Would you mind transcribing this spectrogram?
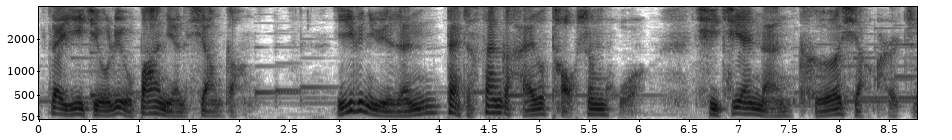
在一九六八年的香港，一个女人带着三个孩子讨生活，其艰难可想而知。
